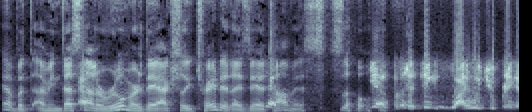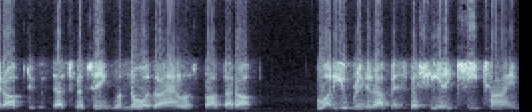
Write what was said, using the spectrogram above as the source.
yeah, but I mean that's not a rumor. They actually traded Isaiah yeah. Thomas. So yeah, but the thing, why would you bring it up, dude? That's what I'm saying. Well, no other analyst brought that up. Why do you bring it up, especially in a key time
